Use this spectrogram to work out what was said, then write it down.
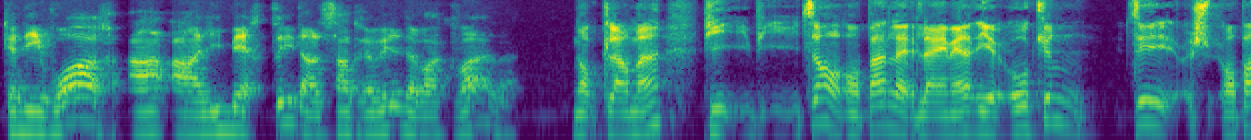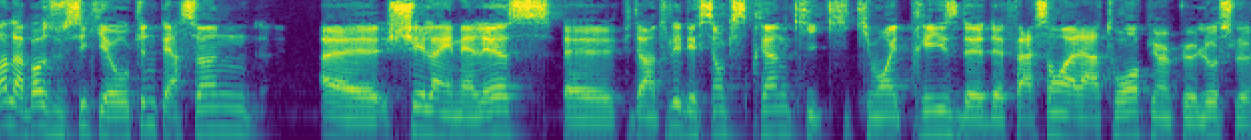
que des voir en, liberté dans le centre-ville de Vancouver. Non, clairement. Puis, tu sais, on, parle de la MLS, il y a aucune, tu sais, on parle à la base aussi qu'il n'y a aucune personne euh, chez la MLS, euh, puis dans toutes les décisions qui se prennent, qui, vont être prises de, façon aléatoire puis un peu lousse. Tu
